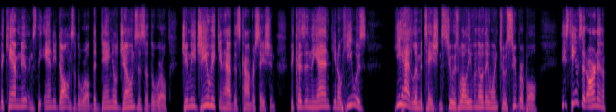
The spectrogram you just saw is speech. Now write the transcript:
the Cam Newtons, the Andy Daltons of the world, the Daniel Joneses of the world, Jimmy G. We can have this conversation because in the end, you know, he was he had limitations too as well, even though they went to a Super Bowl these teams that aren't in the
